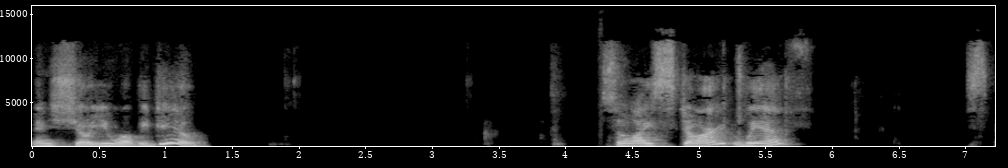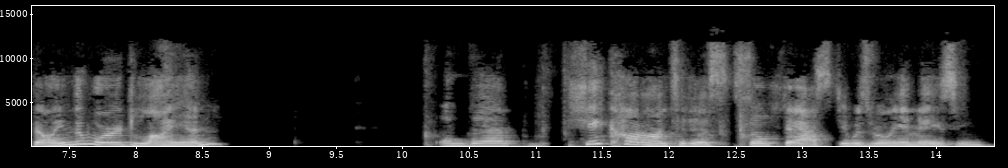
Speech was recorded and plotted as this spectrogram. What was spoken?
and show you what we do. So I start with spelling the word lion. And then she caught on to this so fast. It was really amazing.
